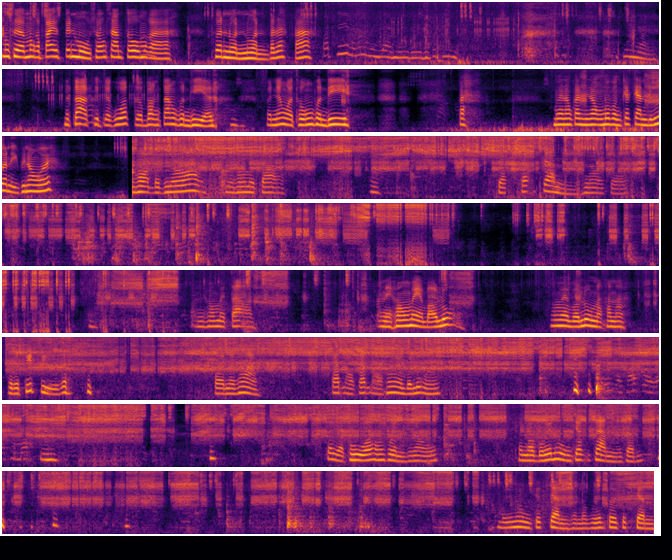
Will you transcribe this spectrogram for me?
มันเถื่อมันก็ไปเป็นหมูสองสามโตมันก็เพื่อนนวลนวลไปเลยป้าปัดจี้นะมันมีแรงมือดีดูปัดจี้กินไงไม่กล้าขึ้นจากหัวเกือบบางตั้งเพิ่นเหียนเพิ่นยังว่าทงเพิ่นดีไปเมื่อน้ำกันพี่น้องเมื่อบังจักจันอยู่เพื่อนอีกพี่น้องเอ้ย หอดเลยพี่น้องในห้องไม่กล้าจักจักจันน้องแกอันนี้ห้องแม่ตาอันนี้ห้องแม่บาลุงห้องแม่บาลุงนะคะนะจะปิดปีเลยปล่อยในห้อง กัดออกกัดออกห้องแม่บ่าวลุงนะก็อยากหัวของเพิ่นพี่น้องเอ้ยเพิ่เราบ่เห็นหุงจักจันกันบรินุ่งจักจันเห็นเราบริตัวจักจัน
